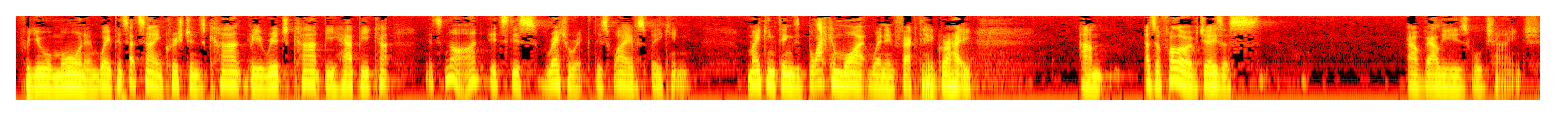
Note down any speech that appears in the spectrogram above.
for you will mourn and weep. Is that saying Christians can't be rich, can't be happy? Can't... It's not. It's this rhetoric, this way of speaking, making things black and white when in fact they're grey. Um, as a follower of Jesus, our values will change.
